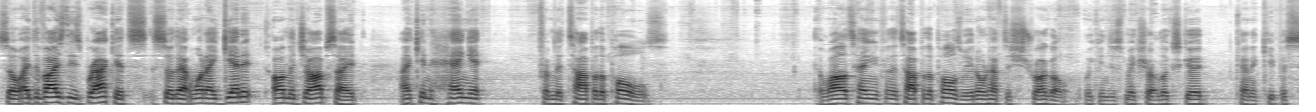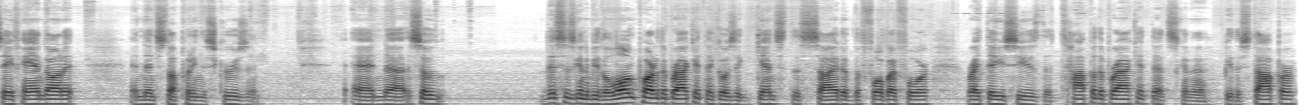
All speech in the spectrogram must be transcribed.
So I devised these brackets so that when I get it on the job site, I can hang it from the top of the poles. And while it's hanging from the top of the poles, we don't have to struggle. We can just make sure it looks good, kind of keep a safe hand on it, and then start putting the screws in. And uh, so this is going to be the long part of the bracket that goes against the side of the 4x4. Right there you see is the top of the bracket. That's going to be the stopper.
